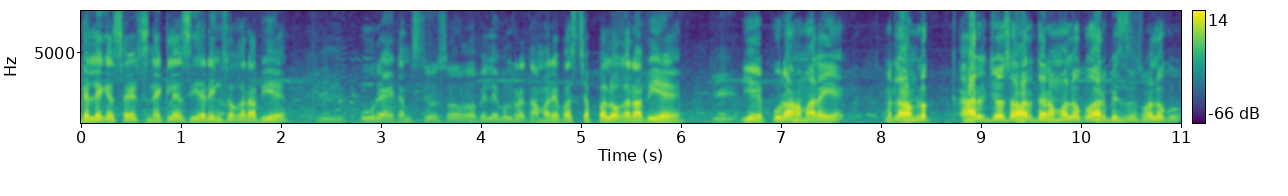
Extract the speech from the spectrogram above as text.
गले के सेट्स नेकलेस इयर वगैरह भी है। पूरे आइटम्स जो सो अवेलेबल रहता हमारे पास चप्पल वगैरह भी है। ये पूरा हमारा ये। मतलब हम लोग हर जो सो हर धर्म वालों को हर बिज़नेस वालों को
